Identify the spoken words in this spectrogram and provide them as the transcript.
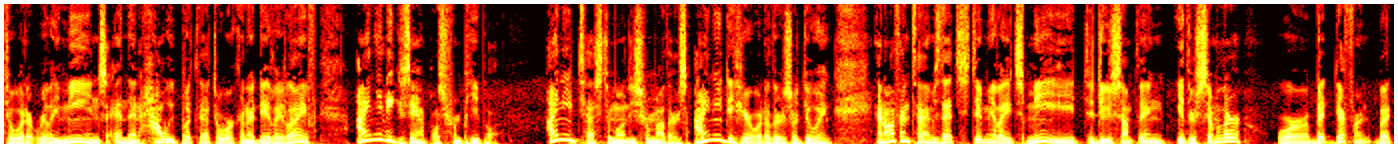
to what it really means, and then how we put that to work in our daily life, I need examples from people. I need testimonies from others. I need to hear what others are doing. And oftentimes that stimulates me to do something either similar or a bit different, but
